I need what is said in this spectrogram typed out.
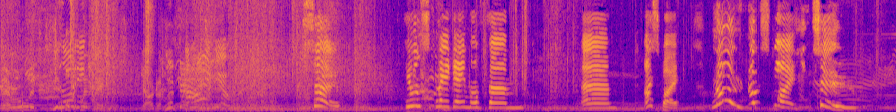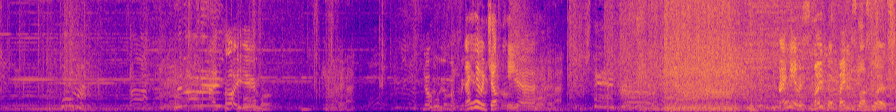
they're all in. Reloading. Yeah, I'm gonna Look behind you! So, who wants to play a game of, um, um, I Spy? No! No Spy! You two! You. Boomer. No, Boomer. boomer. I hear a jockey. Yeah. I hear a smoker. Famous last words.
